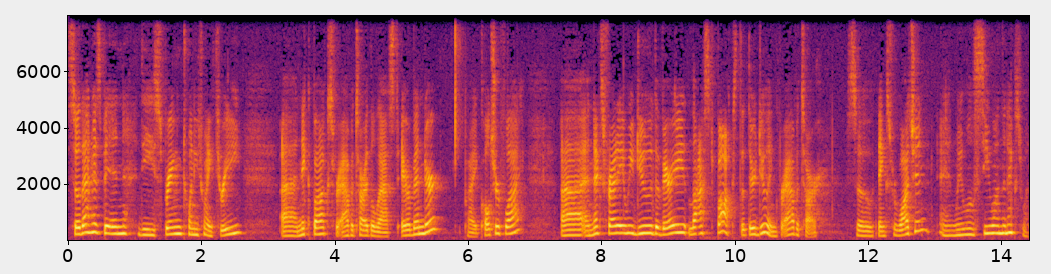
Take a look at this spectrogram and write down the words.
So that has been the Spring 2023 uh, Nick box for Avatar The Last Airbender by Culturefly. Uh, and next Friday we do the very last box that they're doing for Avatar. So thanks for watching, and we will see you on the next one.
